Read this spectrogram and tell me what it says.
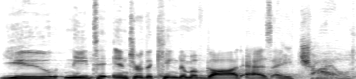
you need to enter the kingdom of God as a child.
